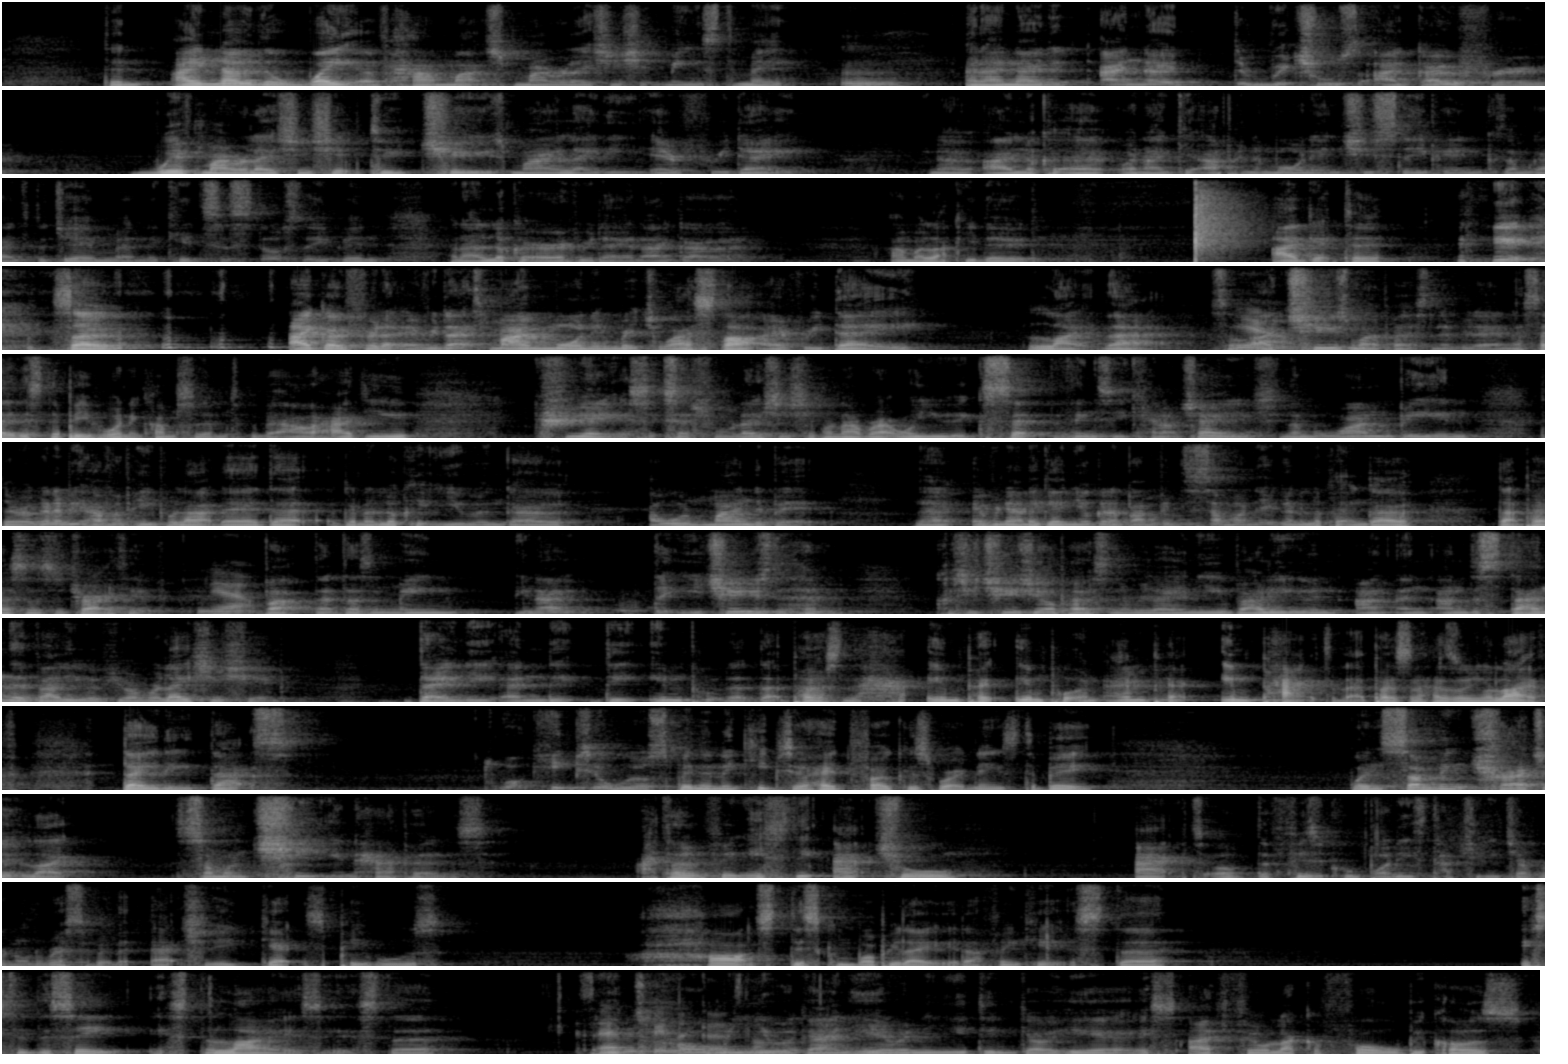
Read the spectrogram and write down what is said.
then I know the weight of how much my relationship means to me, mm. and I know that I know the rituals I go through with my relationship to choose my lady every day. You know, I look at her when I get up in the morning. She's sleeping because I'm going to the gym, and the kids are still sleeping. And I look at her every day, and I go, "I'm a lucky dude. I get to." so I go through that every day. That's my morning ritual. I start every day like that. So I choose my person every day. And I say this to people when it comes to them talking about, oh, how do you create a successful relationship? And I'm like, well, you accept the things you cannot change. Number one being there are going to be other people out there that are going to look at you and go, I wouldn't mind a bit. You know, every now and again, you're going to bump into someone that you're going to look at and go, that person's attractive. Yeah. But that doesn't mean, you know, that you choose them because you choose your person every day and you value and, and understand the value of your relationship daily and the, the input that that person ha- impact input and impact impact that that person has on your life daily that's what keeps your wheel spinning and keeps your head focused where it needs to be. When something tragic like someone cheating happens i don't think it's the actual act of the physical bodies touching each other and all the rest of it that actually gets people's hearts discombobulated i think it's the it's the deceit, it's the lies, it's the It's you told me you were going that, here and then you didn't go here. It's I feel like a fool because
